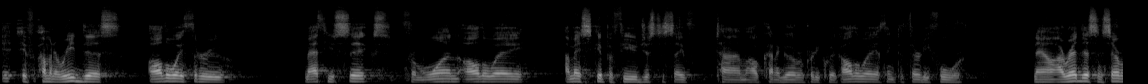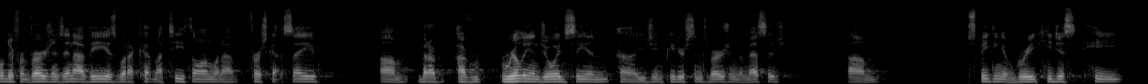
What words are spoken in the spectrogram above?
if I'm going to read this all the way through Matthew 6 from 1 all the way, I may skip a few just to save time. I'll kind of go over pretty quick, all the way, I think, to 34. Now, I read this in several different versions. NIV is what I cut my teeth on when I first got saved. Um, but I've, I've really enjoyed seeing uh, Eugene Peterson's version of the message. Um, speaking of Greek, he just he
